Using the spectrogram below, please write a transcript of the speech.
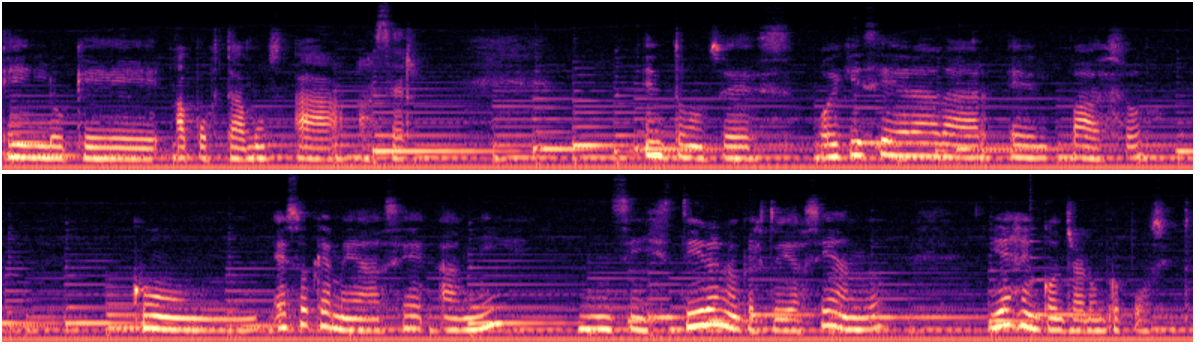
en lo que apostamos a hacer. Entonces, hoy quisiera dar el paso con eso que me hace a mí insistir en lo que estoy haciendo y es encontrar un propósito.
